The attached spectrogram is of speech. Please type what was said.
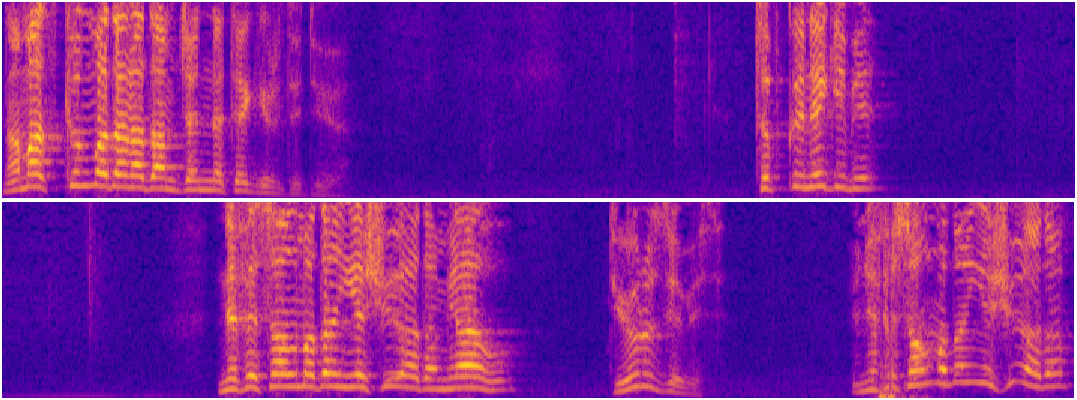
Namaz kılmadan adam cennete girdi diyor. Tıpkı ne gibi? Nefes almadan yaşıyor adam yahu. Diyoruz ya biz. Nefes almadan yaşıyor adam.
